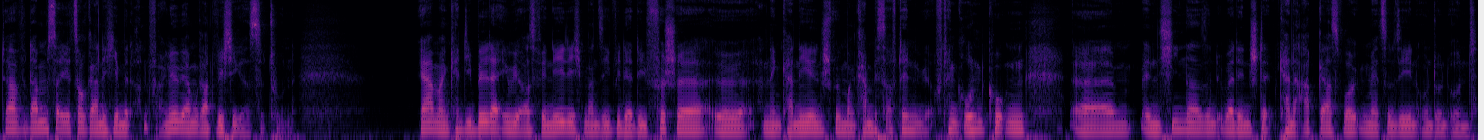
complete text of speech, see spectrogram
Da, da müsst ihr jetzt auch gar nicht hier mit anfangen. Ne? Wir haben gerade Wichtigeres zu tun ja, man kennt die Bilder irgendwie aus Venedig, man sieht wieder die Fische äh, an den Kanälen schwimmen, man kann bis auf den, auf den Grund gucken. Ähm, in China sind über den Städten keine Abgaswolken mehr zu sehen und und und.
